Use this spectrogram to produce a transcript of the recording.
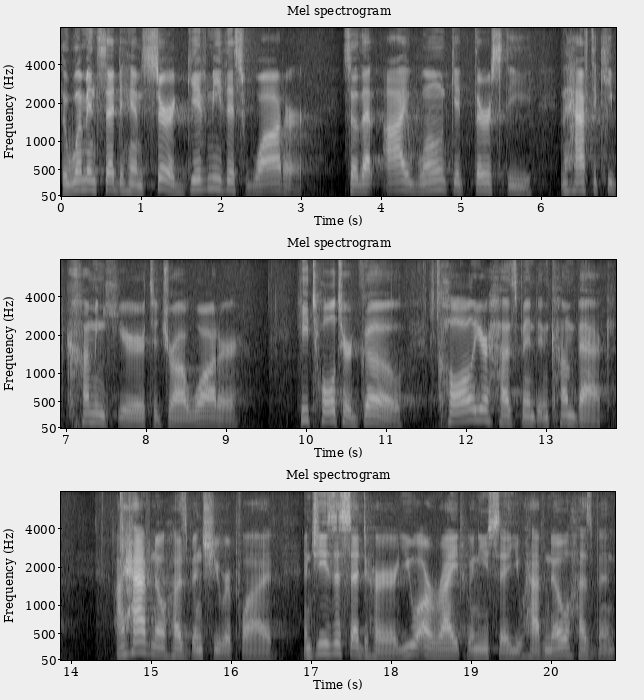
The woman said to him, Sir, give me this water so that I won't get thirsty and have to keep coming here to draw water. He told her, Go, call your husband and come back. I have no husband, she replied. And Jesus said to her, You are right when you say you have no husband.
